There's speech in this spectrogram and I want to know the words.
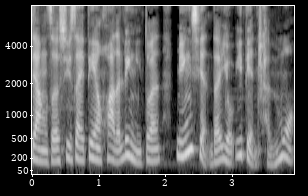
蒋泽旭在电话的另一端明显的有一点沉默，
